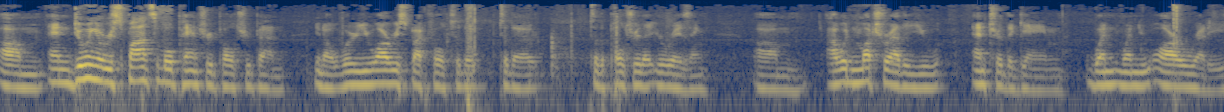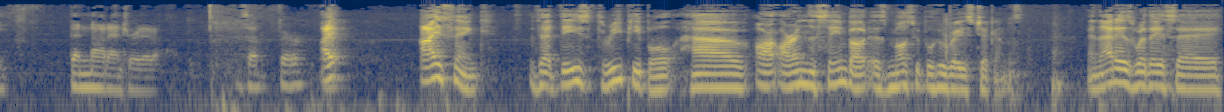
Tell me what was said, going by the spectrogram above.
um, and doing a responsible pantry poultry pen you know where you are respectful to the to the to the poultry that you're raising um, I would much rather you enter the game when when you are ready than not enter it at all. Is that fair? I, I think that these three people have, are, are in the same boat as most people who raise chickens. And that is where they say,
